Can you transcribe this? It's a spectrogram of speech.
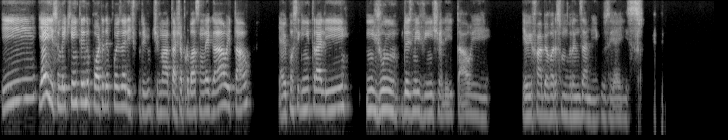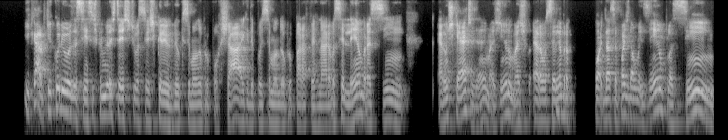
e, e é isso, meio que entrei no Porta depois ali, tipo, tive, tive uma taxa de aprovação legal e tal, e aí eu consegui entrar ali em junho de 2020 ali e tal, e eu e o Fábio agora somos grandes amigos, e é isso. E, cara, fiquei curioso, assim, esses primeiros textos que você escreveu, que você mandou pro Porchat e que depois você mandou pro Parafernália, você lembra, assim, eram esquetes, né? Imagino, mas eram, você lembra, pode você pode dar um exemplo, assim,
